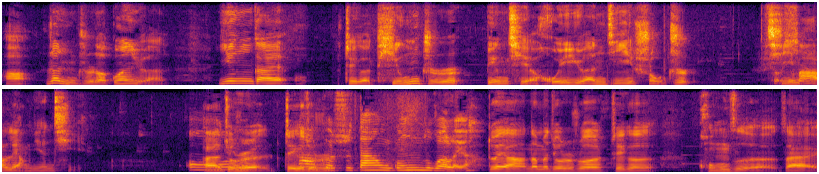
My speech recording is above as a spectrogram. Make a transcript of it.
啊，任职的官员应该这个停职，并且回原籍守制，起码两年起。哦，哎、就是这个就是可是是耽误工作了呀。对啊。那么就是说，这个孔子在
